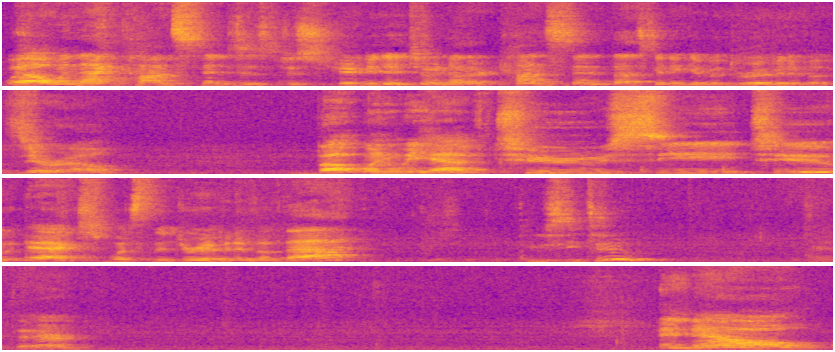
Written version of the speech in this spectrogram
Well, when that constant is distributed to another constant, that's going to give a derivative of 0. But when we have 2c2x, what's the derivative of that? 2c2. Right there. And now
